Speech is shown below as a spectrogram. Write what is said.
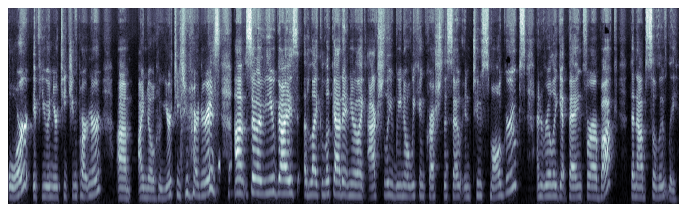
or if you and your teaching partner um, i know who your teaching partner is um, so if you guys uh, like look at it and you're like actually we know we can crush this out in two small groups and really get bang for our buck then absolutely.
